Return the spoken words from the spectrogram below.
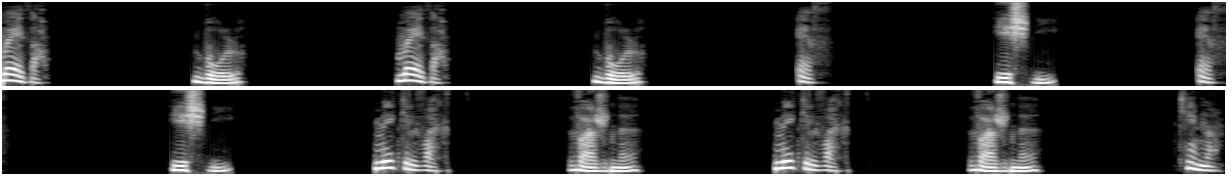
Meða. Ból. Meða. Ból. Ef. Jeśli. Ef. Jeśli. Mikilvægt. Ważne. Mikilvægt. Ważne. Kynna.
